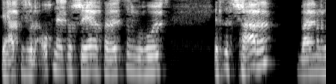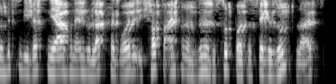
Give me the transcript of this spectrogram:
der hat sich wohl auch eine etwas schwere Verletzung geholt. Es ist schade, weil man so ein bisschen die besten Jahre von Andrew Luck vergeudet. Ich hoffe einfach im Sinne des Footballs, dass der gesund bleibt,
